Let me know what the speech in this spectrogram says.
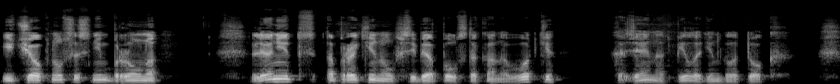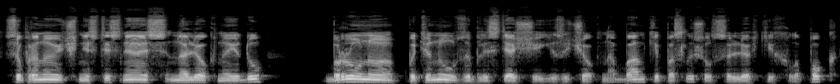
и чокнулся с ним Бруно. Леонид опрокинул в себя полстакана водки. Хозяин отпил один глоток. Супранович, не стесняясь, налег на еду. Бруно потянул за блестящий язычок на банке, послышался легкий хлопок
